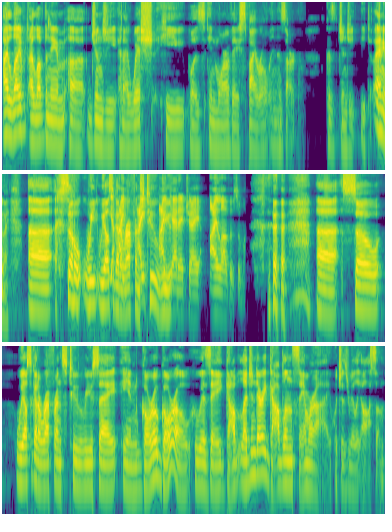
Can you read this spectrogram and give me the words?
I loved I love the name uh, Junji, and I wish he was in more of a spiral in his art because Junji Ito. Anyway, uh, so we we also Yeah, got a I- reference I, to I Ryu- get it, Jay. I love Uzuma. uh, so we also got a reference to Ryusei in Goro Goro, who is a legendary goblin samurai, which is really awesome.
